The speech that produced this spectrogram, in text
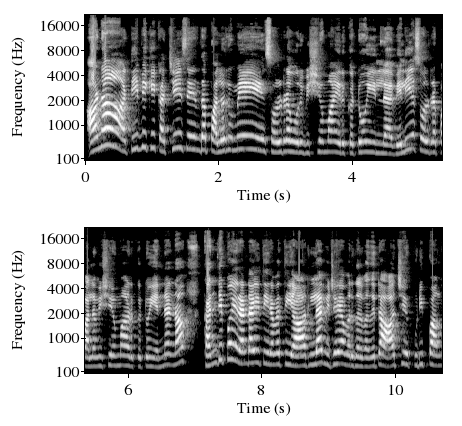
ஆனா டிவிக்கு கட்சியை சேர்ந்த பலருமே சொல்ற ஒரு விஷயமா இருக்கட்டும் இல்ல வெளியே சொல்ற பல விஷயமா இருக்கட்டும் என்னன்னா கண்டிப்பா இரண்டாயிரத்தி இருபத்தி ஆறுல விஜய் அவர்கள் வந்துட்டு ஆட்சியை பிடிப்பாங்க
